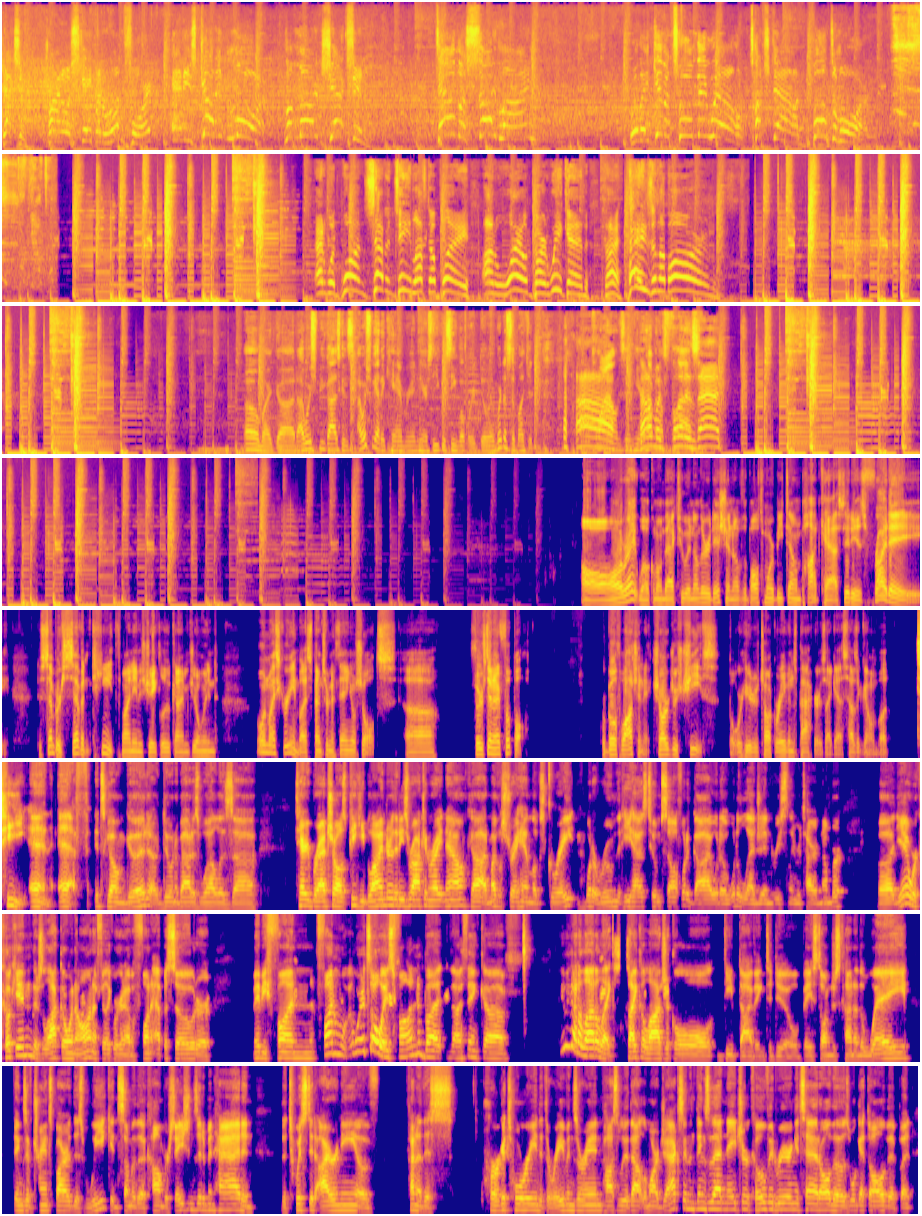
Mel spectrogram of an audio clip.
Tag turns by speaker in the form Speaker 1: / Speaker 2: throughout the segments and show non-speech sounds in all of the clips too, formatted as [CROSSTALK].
Speaker 1: Jackson trying to escape and run for it, and he's got it more. Lamar Jackson down the sideline. Will they give it to him? They will. Touchdown, Baltimore.
Speaker 2: And with 117 left to play on Wild Card Weekend, the Hayes in the barn.
Speaker 3: Oh my god! I wish you guys could. I wish we had a camera in here so you could see what we're doing. We're just a bunch of [LAUGHS] clowns in here.
Speaker 2: How much fun is that?
Speaker 4: All right, welcome on back to another edition of the Baltimore Beatdown podcast. It is Friday, December 17th. My name is Jake Louque. I'm joined on my screen by Spencer Nathaniel Schultz. Uh, Thursday night football. We're both watching it. Chargers Chiefs, but we're here to talk Ravens Packers, I guess. How's it going, bud?
Speaker 5: TNF. It's going good. I'm doing about as well as uh, Terry Bradshaw's Peaky Blinder that he's rocking right now. God, Michael Strahan looks great. What a room that he has to himself. What a guy. What a what a legend. Recently retired number. But yeah, we're cooking. There's a lot going on. I feel like we're gonna have a fun episode or maybe fun, fun where it's always fun. But I think uh, we got a lot of like psychological deep diving to do based on just kind of the way things have transpired this week and some of the conversations that have been had and the twisted irony of kind of this purgatory that the Ravens are in, possibly without Lamar Jackson and things of that nature, COVID rearing its head, all those. We'll get to all of it. But,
